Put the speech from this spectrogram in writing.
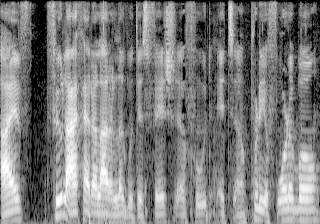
I've feel like I've had a lot of luck with this fish uh, food. It's uh, pretty affordable.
